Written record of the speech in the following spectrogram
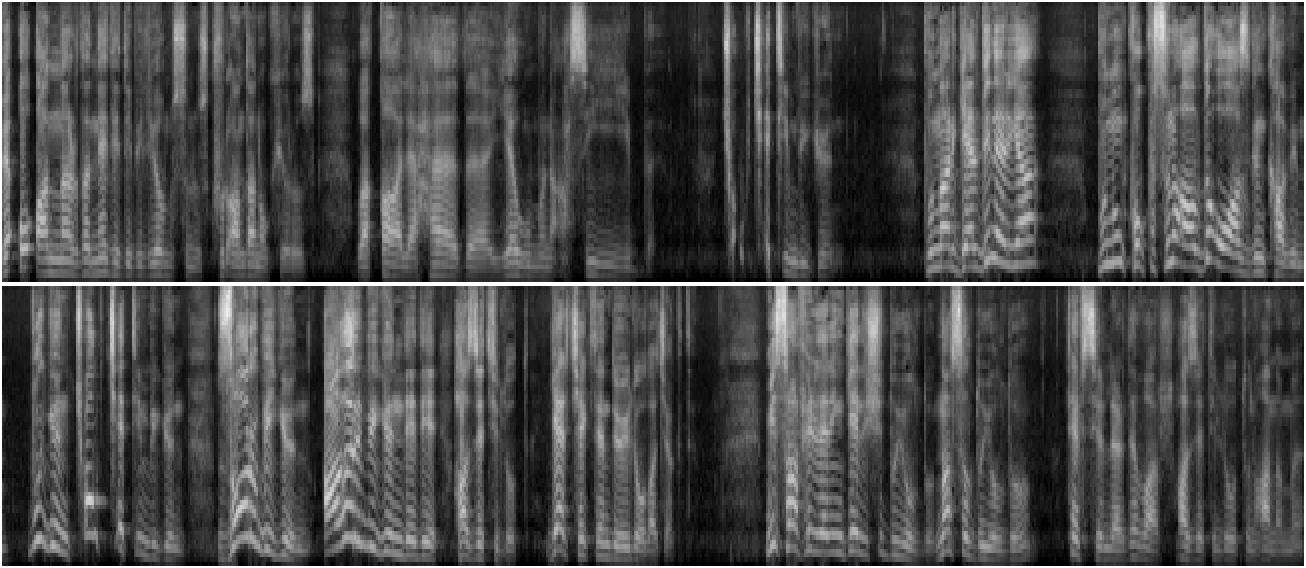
Ve o anlarda ne dedi biliyor musunuz? Kur'an'dan okuyoruz. Ve kâle hâzâ yevmun asib. Çok çetin bir gün. Bunlar geldiler ya bunun kokusunu aldı o azgın kavim. Bugün çok çetin bir gün, zor bir gün, ağır bir gün dedi Hazreti Lut. Gerçekten de öyle olacaktı. Misafirlerin gelişi duyuldu. Nasıl duyuldu? Tefsirlerde var. Hazreti Lut'un hanımı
